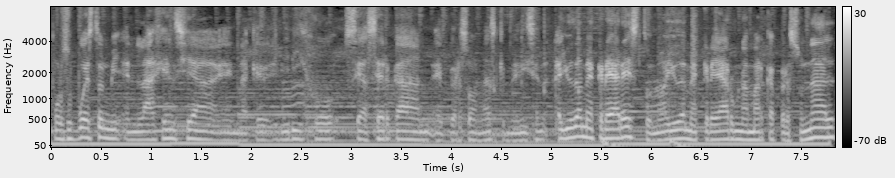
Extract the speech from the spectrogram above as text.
por supuesto, en, la agencia en la que dirijo, se acercan eh, personas que me dicen, ayúdame a crear esto, ¿no? Ayúdame a crear una marca personal.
